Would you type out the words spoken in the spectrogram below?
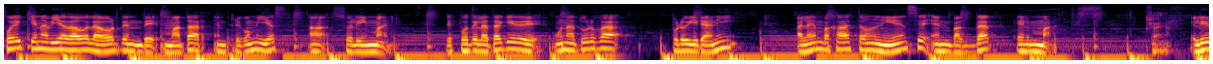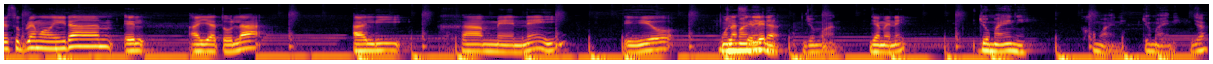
fue quien había dado la orden de matar, entre comillas, a Soleimani, después del ataque de una turba proiraní a la embajada estadounidense en Bagdad el martes. Claro. El líder supremo de Irán, el ayatolá Ali Khamenei, pidió una severa... Yamenei. Yomaeni. ¿Ya?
